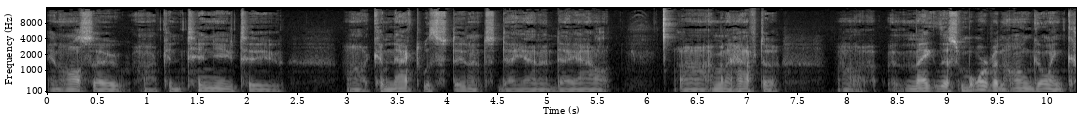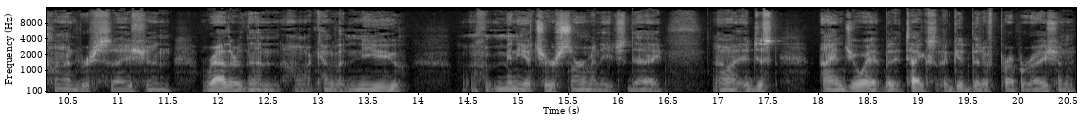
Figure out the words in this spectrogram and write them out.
and also uh, continue to uh, connect with students day in and day out, uh, I'm going to have to uh, make this more of an ongoing conversation rather than uh, kind of a new miniature sermon each day. Uh, it just, I enjoy it, but it takes a good bit of preparation.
